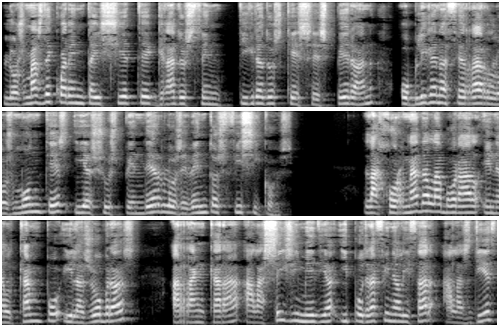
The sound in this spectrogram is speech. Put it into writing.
Los más de 47 grados centígrados que se esperan obligan a cerrar los montes y a suspender los eventos físicos. La jornada laboral en el campo y las obras arrancará a las seis y media y podrá finalizar a las diez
